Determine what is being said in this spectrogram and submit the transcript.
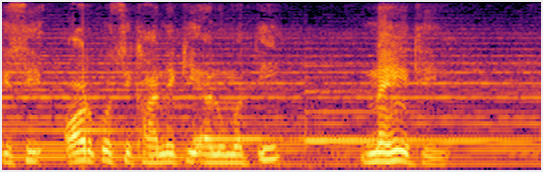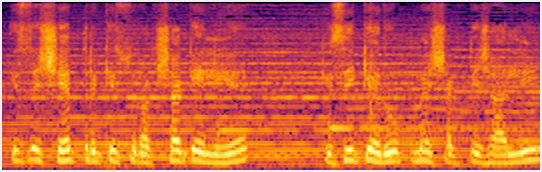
किसी और को सिखाने की अनुमति नहीं थी। इस क्षेत्र की सुरक्षा के लिए किसी के रूप में शक्तिशाली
